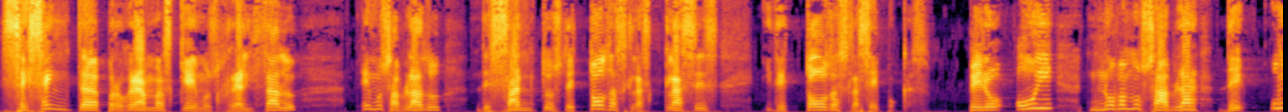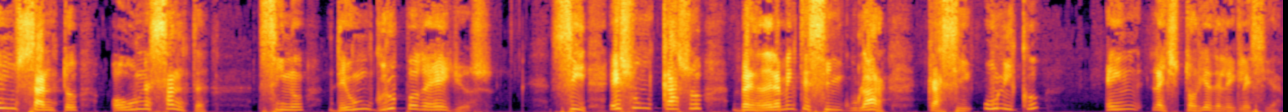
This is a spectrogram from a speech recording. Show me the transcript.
sesenta programas que hemos realizado, hemos hablado de santos de todas las clases y de todas las épocas. Pero hoy no vamos a hablar de un santo o una santa, sino de un grupo de ellos. Sí, es un caso verdaderamente singular, casi único en la historia de la Iglesia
